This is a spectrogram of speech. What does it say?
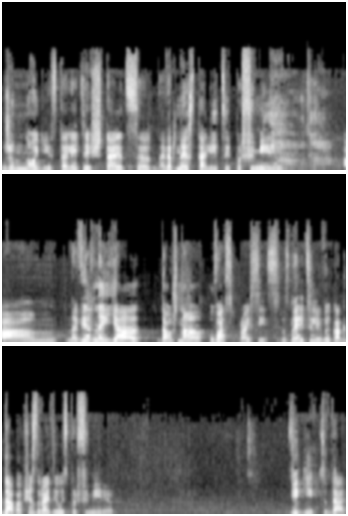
уже многие столетия считается, наверное, столицей парфюмерии. А, наверное, я должна у вас спросить, знаете ли вы, когда вообще зародилась парфюмерия? В Египте, да.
